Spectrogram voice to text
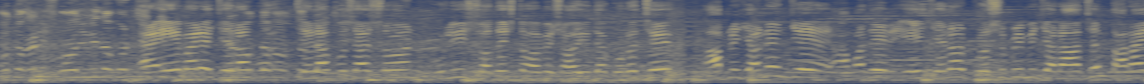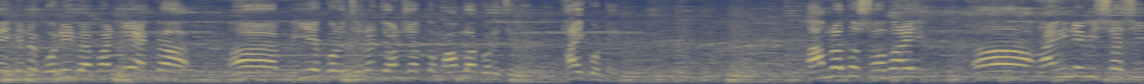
কতখানি সহযোগিতা করছে? হ্যাঁ, এবারে জেলা জেলা প্রশাসন পুলিশ যথেষ্টভাবে সহযোগিতা করেছে। আপনি জানেন যে আমাদের এই জেলার পশুপ্রেমী যারা আছেন তারা এখানে বলির ব্যাপার নিয়ে একটা ইয়ে করেছিলেন জনস্বার্থ মামলা করেছিলেন হাইকোর্টে। আমরা তো সবাই আইনে বিশ্বাসী।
